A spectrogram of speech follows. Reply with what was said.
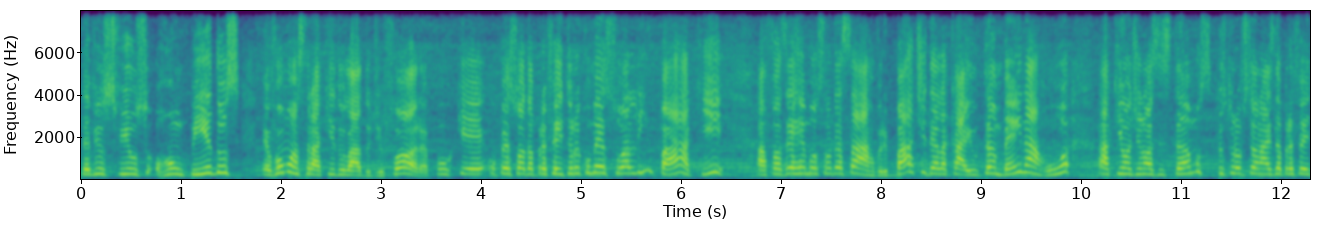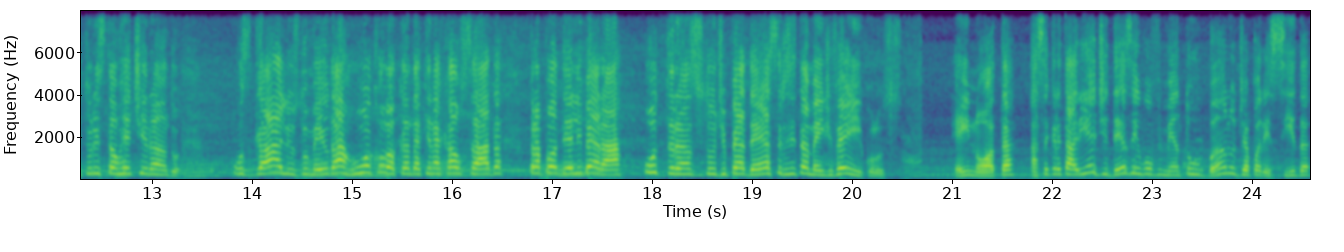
teve os fios rompidos. Eu vou mostrar aqui do lado de fora, porque o pessoal da prefeitura começou a limpar aqui, a fazer a remoção dessa árvore. Parte dela caiu também na rua, aqui onde nós estamos. Os profissionais da prefeitura estão retirando os galhos do meio da rua, colocando aqui na calçada para poder liberar o trânsito de pedestres e também de veículos. Em nota, a Secretaria de Desenvolvimento Urbano de Aparecida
